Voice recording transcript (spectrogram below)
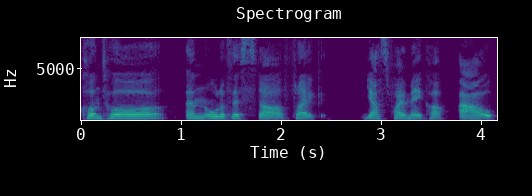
contour and all of this stuff, like Yassify makeup out,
